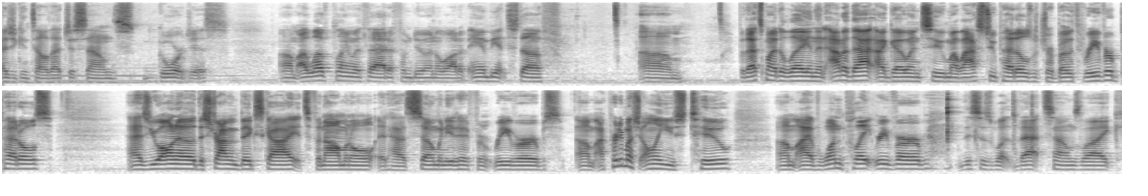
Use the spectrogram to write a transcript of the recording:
As you can tell, that just sounds gorgeous. Um, I love playing with that if I'm doing a lot of ambient stuff. Um, but that's my delay, and then out of that, I go into my last two pedals, which are both reverb pedals. As you all know, the Strymon Big Sky, it's phenomenal. It has so many different reverbs. Um, I pretty much only use two. Um, I have one plate reverb. This is what that sounds like.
